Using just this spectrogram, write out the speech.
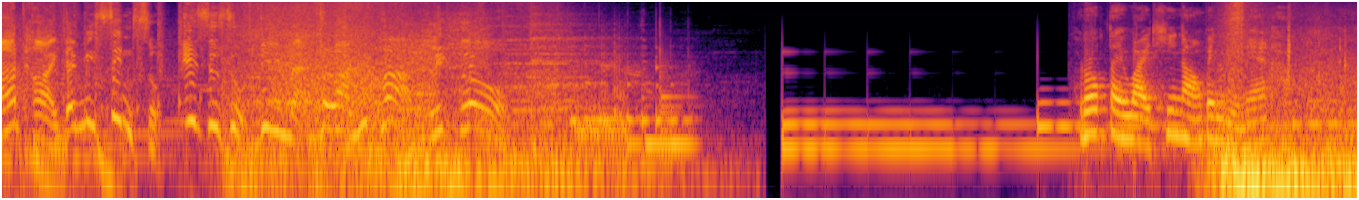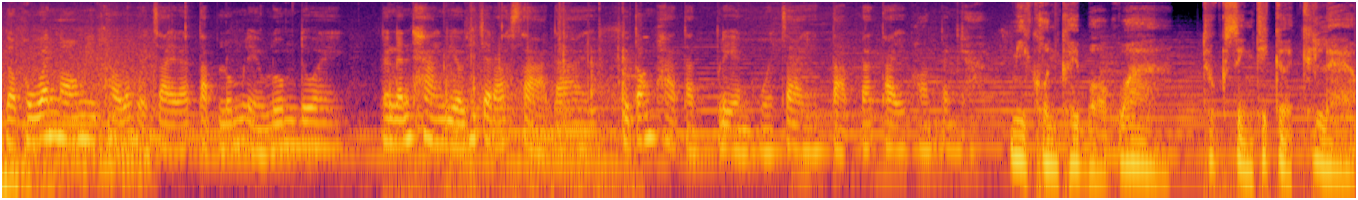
ท้าทายได้ไม่สิ้นสุด Isuzu D-Max พลานุภาพพลิกโลก โรคไตวายที่น้องเป็นอยู่เนี่ยค่ะ เราพบว่าน้องมีภาวะหัวใจและตับล้มเหลวร่วมด้วย ดังนั้นทางเดียวที่จะรักษาได้ คือต้องผ่าตัดเปลี่ยนหัวใจตับและไตพร้อมกันค่ะ มีคนเคยบอกว่าทุกสิ่งที่เกิดขึ้นแล้ว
